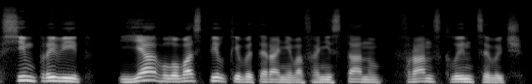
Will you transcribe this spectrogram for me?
Всім привіт! Я голова спілки ветеранів Афганістану Франц Клинцевич.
